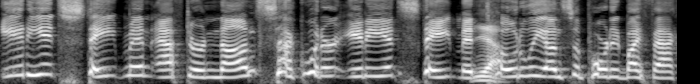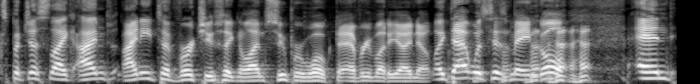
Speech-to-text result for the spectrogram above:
idiot statement after non sequitur idiot statement, Yeah. totally unsupported by facts, but just like I'm I need to virtue signal I'm super woke to everybody I know. Like that was his main goal. and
